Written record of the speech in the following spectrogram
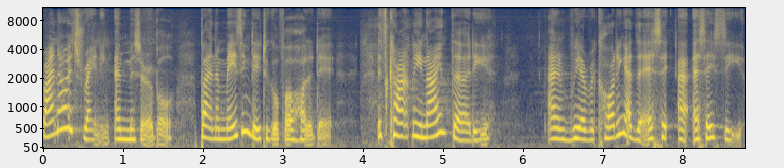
Right now it's raining and miserable, but an amazing day to go for a holiday. It's currently 9:30 and we are recording at the SA- at SAC.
